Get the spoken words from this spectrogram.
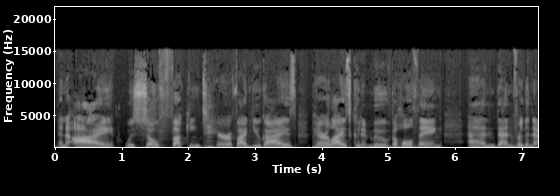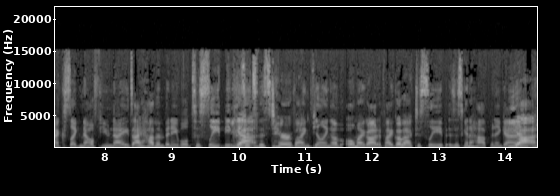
and I was so fucking terrified, you guys, paralyzed, couldn't move, the whole thing. And then for the next like now few nights, I haven't been able to sleep because Yeah. it's this terrifying feeling of, oh my god, if I go back to sleep, is this gonna happen again? Yeah.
